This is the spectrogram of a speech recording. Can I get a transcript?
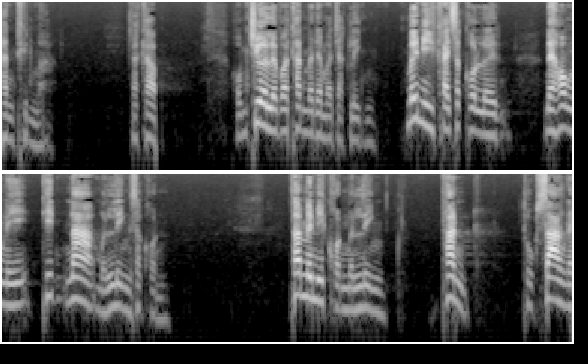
ท่านขึ้นมานะครับ ผมเชื่อเลยว่าท่านไม่ได้มาจากลิง ไม่มีใครสักคนเลยในห้องนี้ที่หน้าเหมือนลิงสักคน ท่านไม่มีคนเหมือนลิง ท่านถูกสร้างใน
